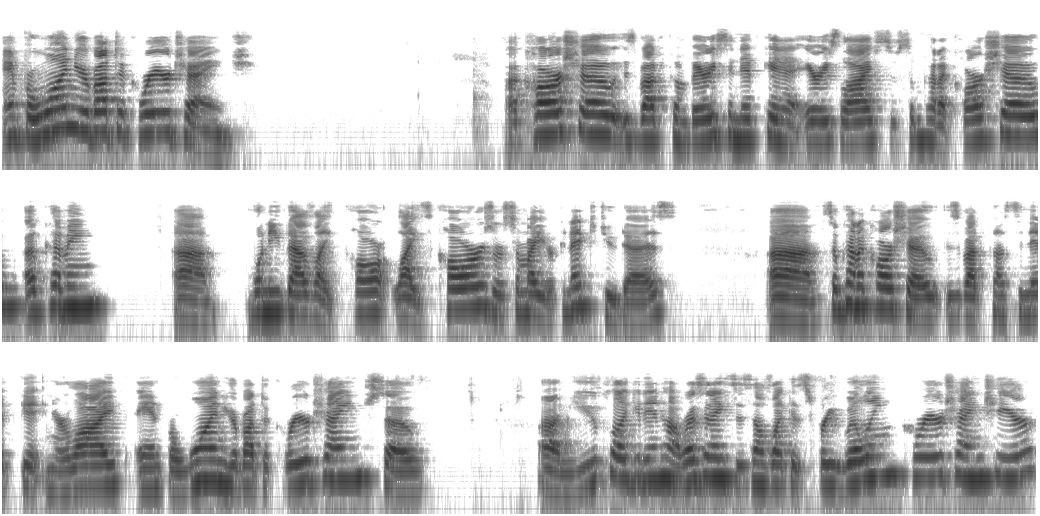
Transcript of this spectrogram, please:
And for one, you're about to career change. A car show is about to become very significant in Aries' life. So some kind of car show upcoming. Um, one of you guys like car likes cars or somebody you're connected to does. Um, some kind of car show is about to become significant in your life. And for one, you're about to career change. So um, you plug it in how it resonates. It sounds like it's free willing career change here.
